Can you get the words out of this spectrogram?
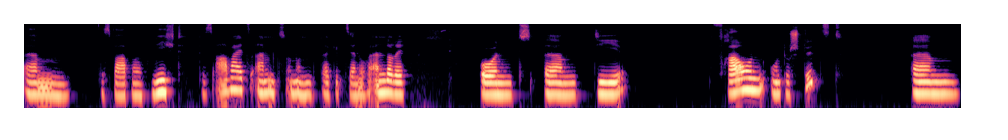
Ähm, das war aber nicht das Arbeitsamt, sondern da gibt es ja noch andere. Und ähm, die Frauen unterstützt, ähm,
